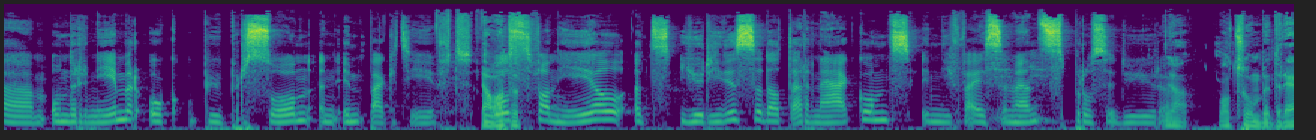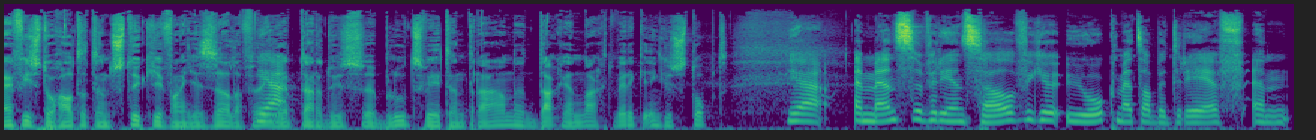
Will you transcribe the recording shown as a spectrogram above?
um, ondernemer ook op uw persoon een impact heeft. Ja, Los van heel het juridische dat daarna komt in die faillissementsprocedure. Ja, want zo'n bedrijf is toch altijd een stukje van jezelf. Hè? Ja. Je hebt daar dus uh, bloed, zweet en tranen, dag en nacht werk in gestopt. Ja, en mensen vereenzelvigen u ook met dat bedrijf. En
